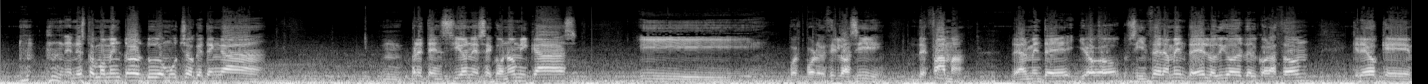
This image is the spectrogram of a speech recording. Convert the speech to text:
en estos momentos dudo mucho que tenga mm, pretensiones económicas y, pues por decirlo así, de fama. Realmente yo, sinceramente, eh, lo digo desde el corazón, creo que,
